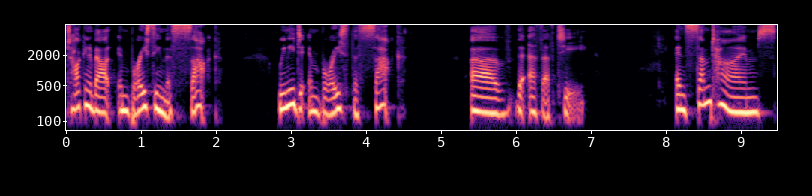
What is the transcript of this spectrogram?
Talking about embracing the suck. We need to embrace the suck of the FFT. And sometimes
